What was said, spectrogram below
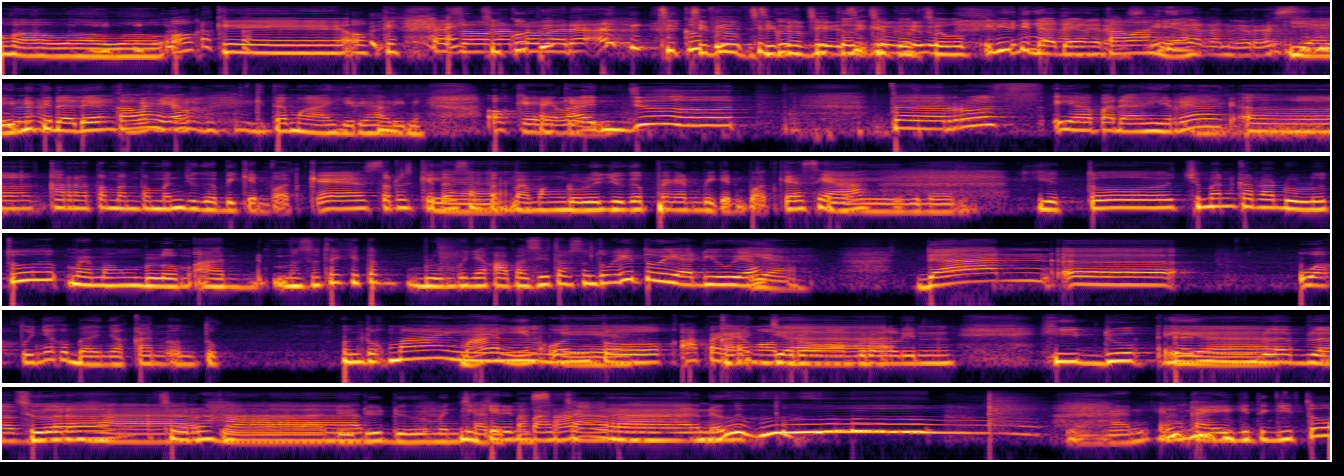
Wow, wow, wow. Oke, oke. Eh, Asalkan cukup, lo ya? cukup, Cukup, cukup, cukup, cukup, cukup, cukup, cukup. Ini, Ini tidak ada yang kalah beres, ini ya. nggak akan beres. Ya, ini tidak ada yang kalah ya. Kita mengakhiri hal ini. Oke, Oke. lanjut. Terus ya pada akhirnya eh, karena teman-teman juga bikin podcast, terus kita Iya. sempat memang dulu juga pengen bikin podcast ya. Iya, iya, benar. Gitu. Cuman karena dulu tuh memang belum ada maksudnya kita belum punya kapasitas untuk itu ya Diu ya. Iya. Dan eh, waktunya kebanyakan untuk Untuk main, Main, iya. untuk apa ya ngobrol-ngobrolin hidup dan Iya, bla bla bla. curhat, curhat, dudu-dudu, mencari mikirin pasangan. pacaran. Uhuh. Betul. Ya kan? Yang kayak gitu-gitu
